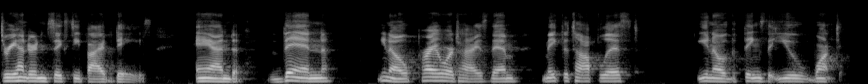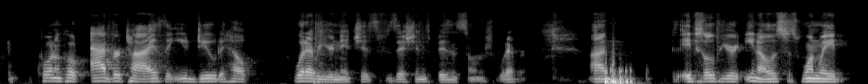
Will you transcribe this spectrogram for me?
365 days. And then, you know, prioritize them, make the top list, you know, the things that you want to quote unquote advertise that you do to help whatever your niche is, physicians, business owners, whatever. Um, if so, if you're, you know, it's just one way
